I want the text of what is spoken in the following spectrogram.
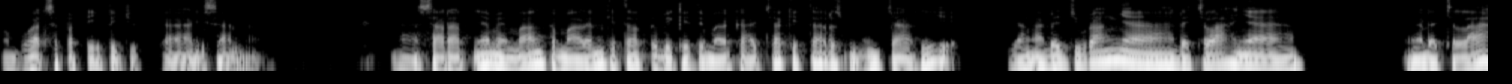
membuat seperti itu juga di sana. Nah, syaratnya memang kemarin kita waktu bikin jembatan kaca kita harus mencari yang ada jurangnya, ada celahnya. Yang ada celah,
